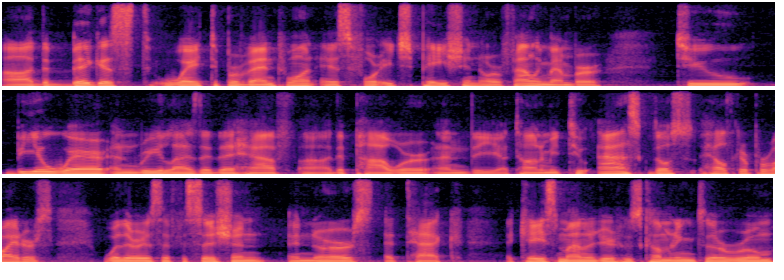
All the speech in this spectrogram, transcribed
Uh, the biggest way to prevent one is for each patient or family member to be aware and realize that they have uh, the power and the autonomy to ask those healthcare providers, whether it's a physician, a nurse, a tech, a case manager who's coming into the room,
